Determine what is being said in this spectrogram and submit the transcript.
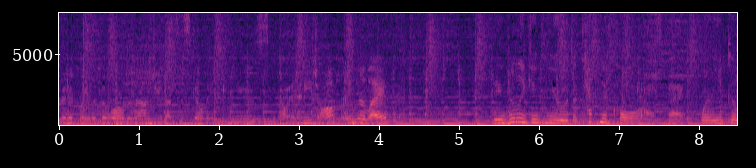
critically with the world around you, that's a skill that you can use, you know, in any job or in your life. They really give you the technical aspect where you can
